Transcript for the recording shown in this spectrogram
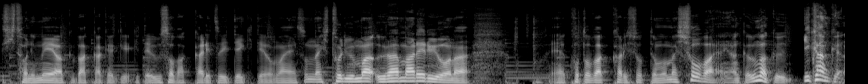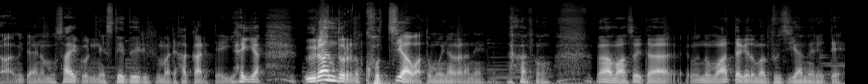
人に迷惑ばっかけてきて、嘘ばっかりついてきて、お前、そんな人に恨まれるような、え、ことばっかりしょっても、お前、商売なんかうまくいかんけなみたいな、もう最後にね、捨て台詞まで吐かれて、いやいや、恨んどるのこっちやわと思いながらね、あの、まあまあ、そういったのもあったけど、まあ、無事やめれて。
